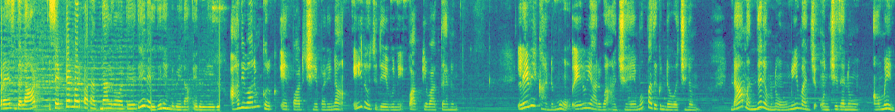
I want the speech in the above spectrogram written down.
ప్రైజ్ ద లాడ్ సెప్టెంబర్ పద్నాలుగవ తేదీ ఇది రెండు వేల ఇరవై ఐదు. ఆదివారం కొరకు ఏర్పాటు చేయబడిన ఈ రోజు దేవుని వాక్య వాగ్దానం లేవి కాండము ఇరవై ఆరవ అధ్యాయము పదకొండవ వచనం. నా మందిరమును మీ మధ్య ఉంచిదను. అమీన్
